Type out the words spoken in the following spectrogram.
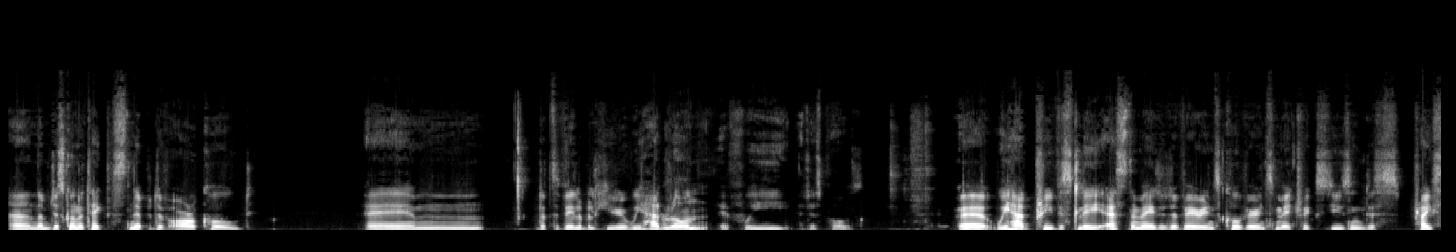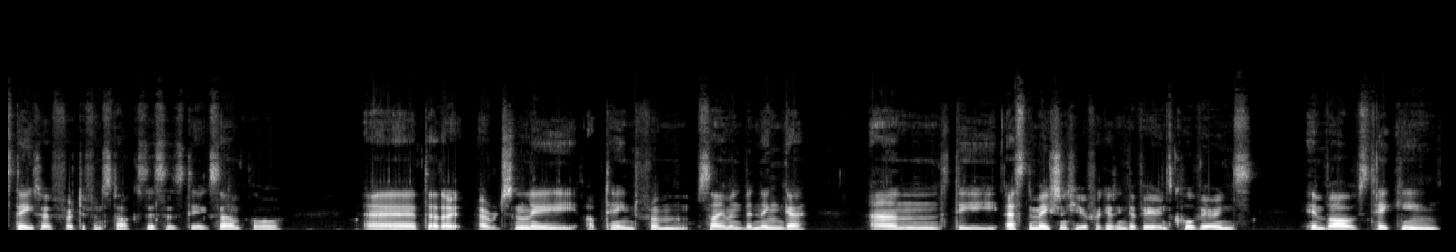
and I'm just going to take the snippet of our code um, that's available here. We had run, if we just pause, uh, we had previously estimated a variance covariance matrix using this price data for different stocks. This is the example uh, that I originally obtained from Simon Benninga and the estimation here for getting the variance covariance involves taking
